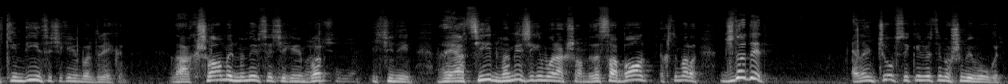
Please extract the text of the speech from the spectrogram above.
ikindinë se që kemi bërë drekën. Dhe akshamin më mirë se që kemi bërë ikindinë. Dhe jacinë më mirë se që kemi bërë akshamin. Dhe sabahun, e kështu me radhë. Çdo ditë, edhe në qoftë se ka një investim shumë i vogël.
